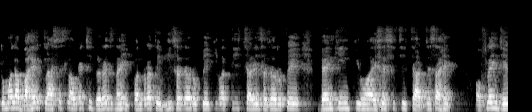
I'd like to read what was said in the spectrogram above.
तुम्हाला बाहेर क्लासेस लावण्याची गरज नाही. पंधरा ते वीस हजार रुपये किंवा तीस चाळीस हजार रुपये बँकिंग किंवा एस एस सीचे चार्जेस आहेत ऑफलाईनचे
